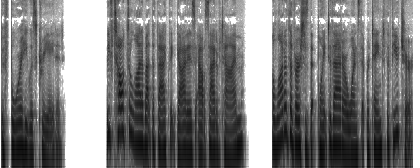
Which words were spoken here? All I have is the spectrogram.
before he was created. We've talked a lot about the fact that God is outside of time, a lot of the verses that point to that are ones that pertain to the future,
